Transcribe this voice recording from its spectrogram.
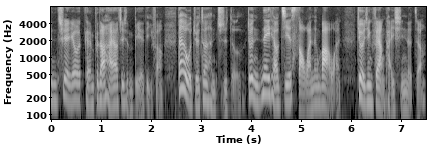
你去了以后可能不知道还要去什么别的地方，但是我觉得真的很值得。就你那一条街扫完那个霸王，就已经非常开心了。这样，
